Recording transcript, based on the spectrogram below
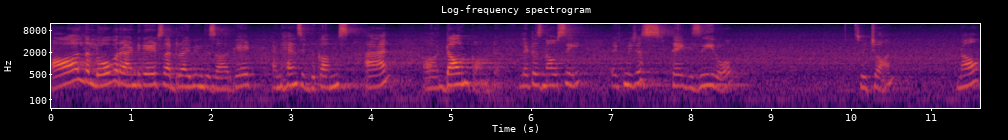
all the lower AND gates are driving this OR gate and hence it becomes an uh, down counter. Let us now see. Let me just take 0, switch on. Now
